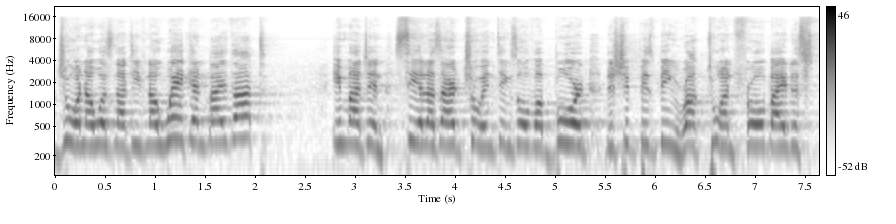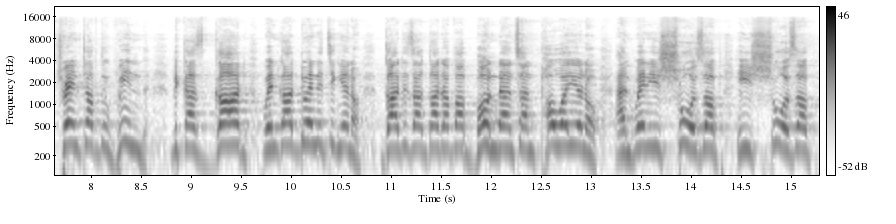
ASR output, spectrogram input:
Jonah was not even awakened by that. Imagine sailors are throwing things overboard. The ship is being rocked to and fro by the strength of the wind. Because God, when God do anything, you know, God is a God of abundance and power, you know. And when He shows up, He shows up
